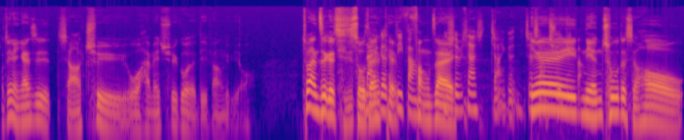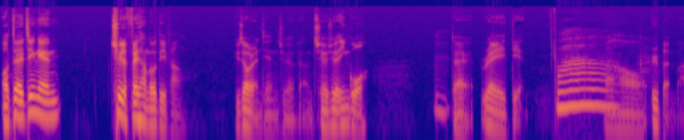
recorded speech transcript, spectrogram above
我今年应该是想要去我还没去过的地方旅游。突然，这个其实说在哪个地方放在讲一个，因为年初的时候，哦，对，今年。去了非常多地方，宇宙人今天去了非常去去了英国，嗯，对，瑞典，哇，然后日本嘛，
